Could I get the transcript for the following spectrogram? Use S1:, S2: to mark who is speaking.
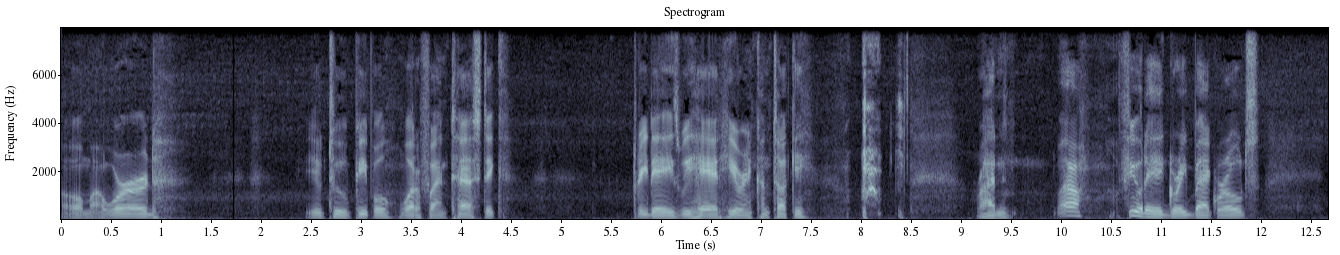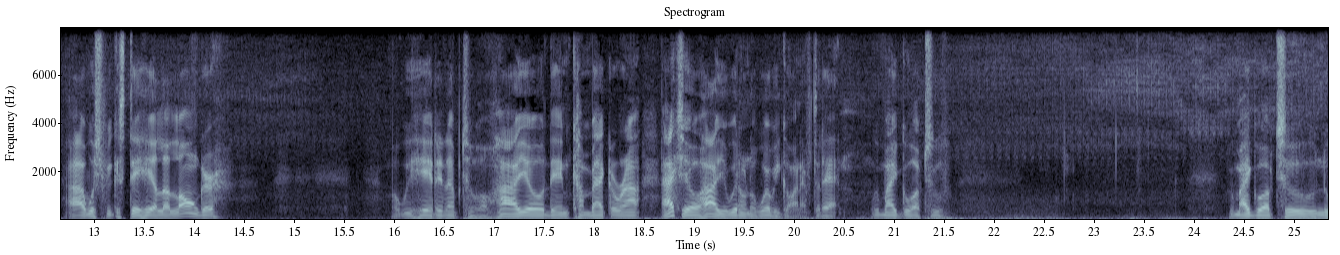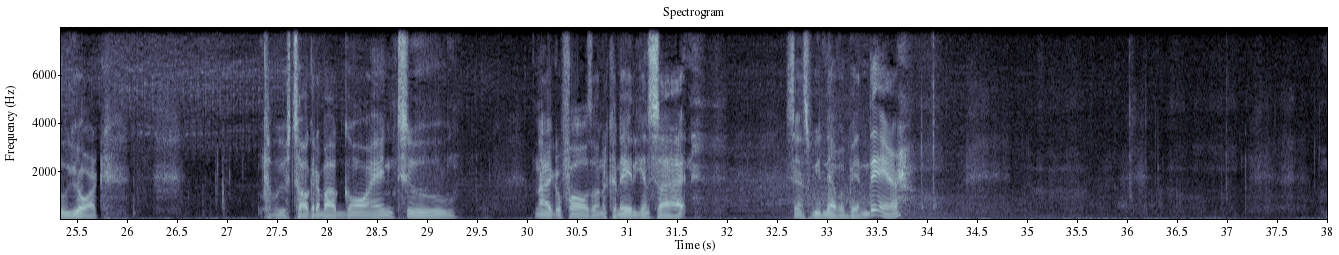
S1: Oh my word. YouTube people, what a fantastic three days we had here in Kentucky. Riding, well, a few of the great back roads. I wish we could stay here a little longer. But we headed up to Ohio, then come back around. Actually, Ohio, we don't know where we're going after that. We might go up to we might go up to New York. Cause we was talking about going to Niagara Falls on the Canadian side since we've never been there.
